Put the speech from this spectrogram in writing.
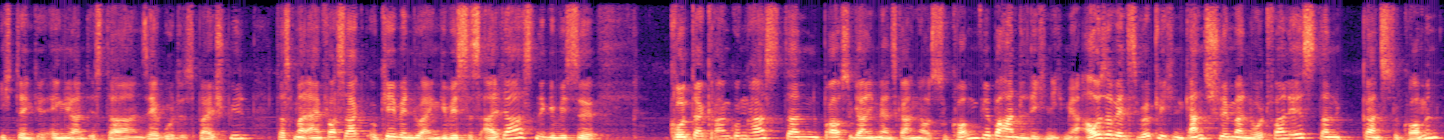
ich denke, England ist da ein sehr gutes Beispiel, dass man einfach sagt, okay, wenn du ein gewisses Alter hast, eine gewisse Grunderkrankung hast, dann brauchst du gar nicht mehr ins Krankenhaus zu kommen. Wir behandeln dich nicht mehr. Außer wenn es wirklich ein ganz schlimmer Notfall ist, dann kannst du kommen.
